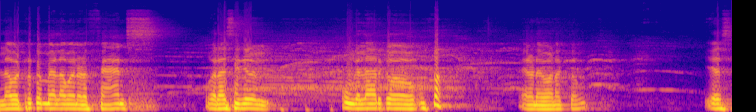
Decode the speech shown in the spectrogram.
எல்லாவற்றுக்கும் மேலாமல் என்னோட ஃபேன்ஸ் ரசிகர்கள் உங்கள் எல்லாருக்கும் என்னோட வணக்கம். எஸ்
